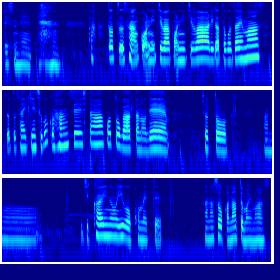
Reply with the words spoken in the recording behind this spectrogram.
ー、ですね。あ、トッツーさん、こんにちは、こんにちは。ありがとうございます。ちょっと最近すごく反省したことがあったので、ちょっと、あのー、自戒の意を込めて話そうかなって思います。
